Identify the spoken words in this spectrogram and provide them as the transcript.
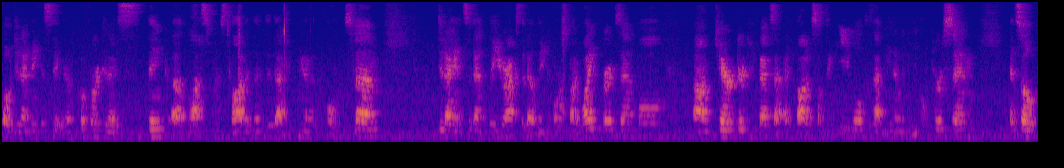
Oh, did I make a statement of kufr? Did I think a blasphemous thought and then did that take me out of the fold of Islam? Did I incidentally or accidentally divorce my wife, for example? Um, character defects, I, I thought of something evil, does that mean I'm an evil person? And so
